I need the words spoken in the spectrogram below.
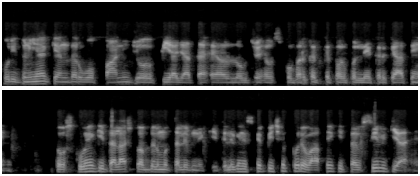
पूरी दुनिया के अंदर वो पानी जो पिया जाता है और लोग जो है उसको बरकत के तौर पर लेकर के आते हैं तो उस कुएँ की तलाश तो अब्दुल मुत्तलिब ने की थी लेकिन इसके पीछे पूरे वाक़े की तफसील क्या है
